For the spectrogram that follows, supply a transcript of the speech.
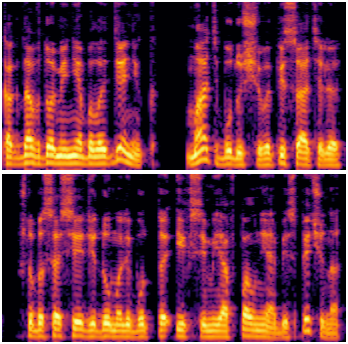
Когда в доме не было денег, мать будущего писателя, чтобы соседи думали, будто их семья вполне обеспечена,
